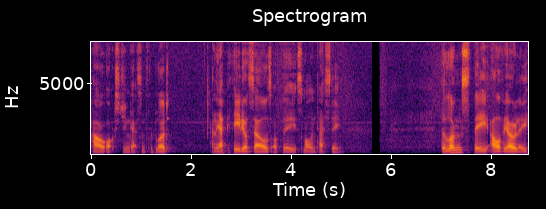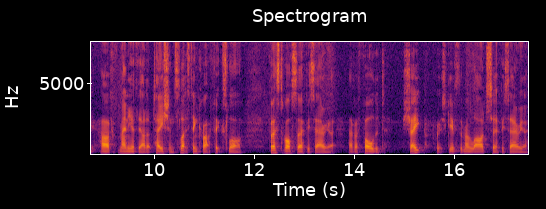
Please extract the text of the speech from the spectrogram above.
how oxygen gets into the blood, and the epithelial cells of the small intestine. The lungs, the alveoli, have many of the adaptations. So let's think about Fick's law. First of all, surface area. They have a folded shape, which gives them a large surface area.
